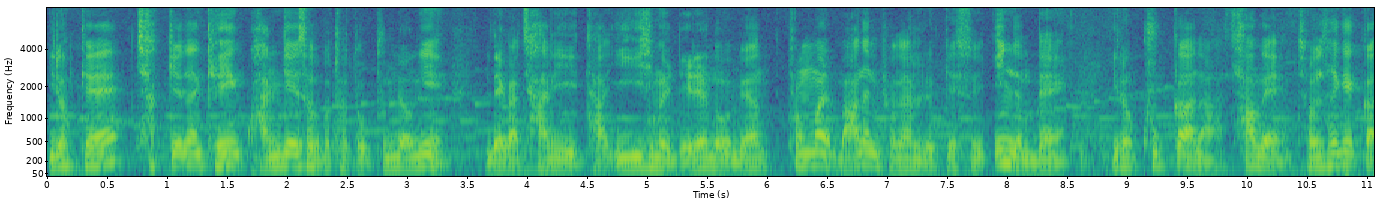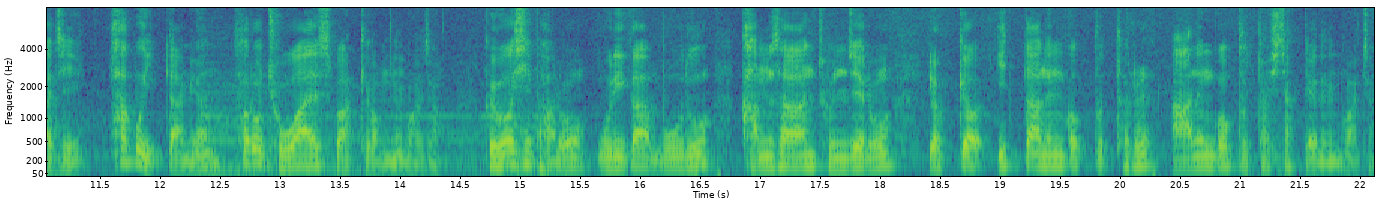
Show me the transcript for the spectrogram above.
이렇게 작게는 개인 관계에서부터도 분명히 내가 자리 다 이기심을 내려놓으면 정말 많은 변화를 느낄 수 있는데 이런 국가나 사회, 전 세계까지 하고 있다면 서로 좋아할 수밖에 없는 거죠. 그것이 바로 우리가 모두 감사한 존재로 엮여 있다는 것부터를 아는 것부터 시작되는 거죠.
